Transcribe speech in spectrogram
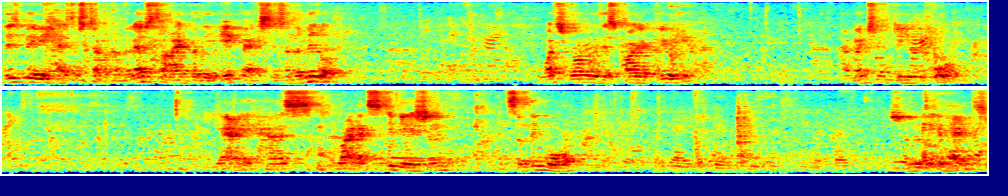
This baby has the stomach on the left side, but the apex is in the middle. What's wrong with this cardiac view here? I mentioned to you before. Yeah, it has right axis deviation and something more. Show me with your hands.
